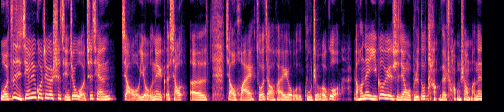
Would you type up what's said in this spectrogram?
我自己经历过这个事情，就我之前脚有那个小呃脚踝左脚踝有骨折过，然后那一个月时间我不是都躺在床上嘛，那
